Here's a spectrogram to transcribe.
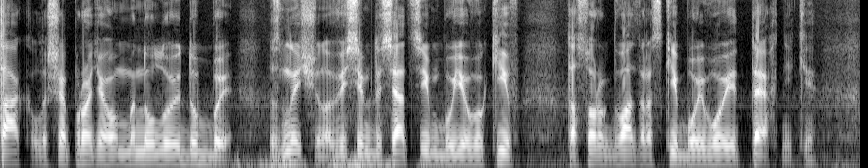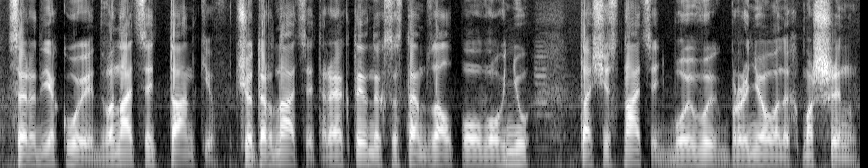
Так, лише протягом минулої доби знищено 87 бойовиків та 42 зразки бойової техніки, серед якої 12 танків, 14 реактивних систем залпового вогню та 16 бойових броньованих машин.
